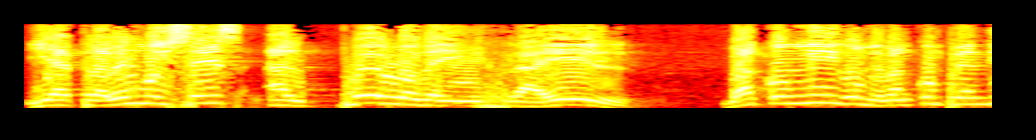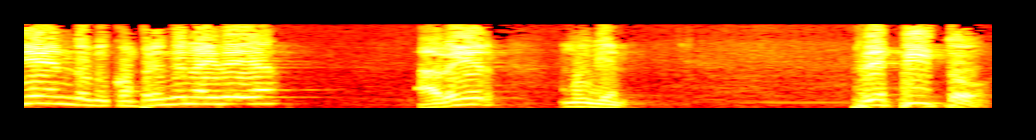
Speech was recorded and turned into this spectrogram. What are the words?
Y a través de Moisés al pueblo de Israel. ¿Van conmigo? ¿Me van comprendiendo? ¿Me comprenden la idea? A ver, muy bien. Repito,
